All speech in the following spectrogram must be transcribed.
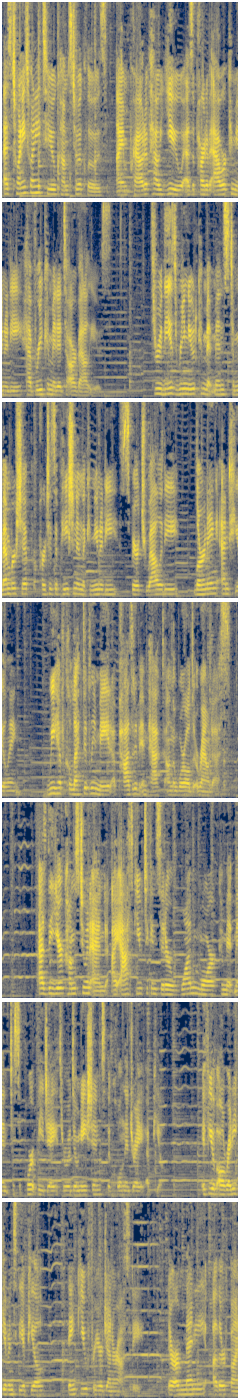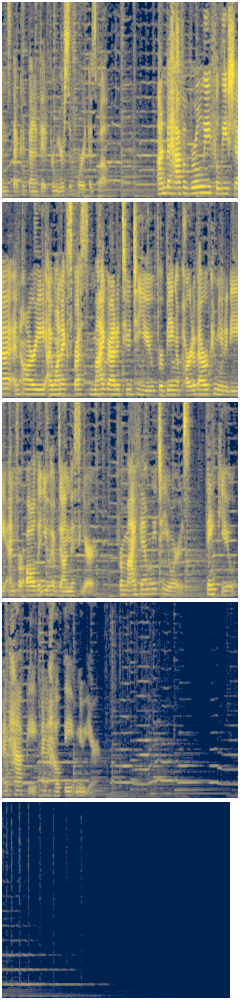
As 2022 comes to a close, I am proud of how you, as a part of our community, have recommitted to our values. Through these renewed commitments to membership, participation in the community, spirituality, learning, and healing, we have collectively made a positive impact on the world around us. As the year comes to an end, I ask you to consider one more commitment to support BJ through a donation to the Kol Nidre Appeal. If you have already given to the appeal, thank you for your generosity. There are many other funds that could benefit from your support as well. On behalf of Roly, Felicia, and Ari, I want to express my gratitude to you for being a part of our community and for all that you have done this year. From my family to yours, thank you and happy and healthy new year.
